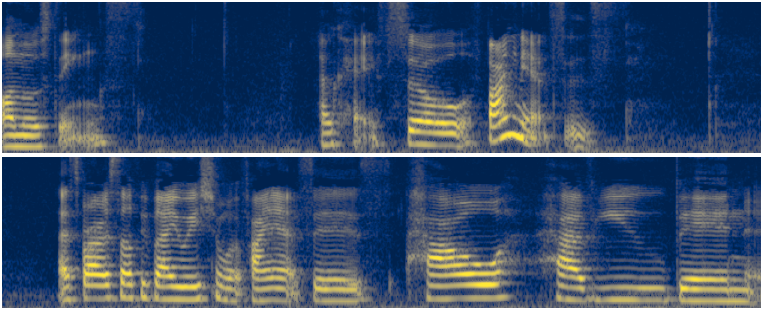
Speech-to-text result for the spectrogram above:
on those things. Okay, so finances as far as self evaluation with finances, how have you been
